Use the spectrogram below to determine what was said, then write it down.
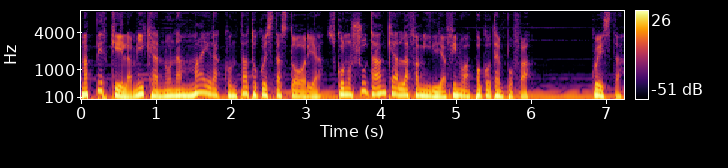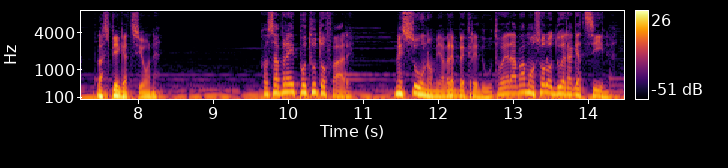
Ma perché l'amica non ha mai raccontato questa storia, sconosciuta anche alla famiglia fino a poco tempo fa? Questa la spiegazione. Cosa avrei potuto fare? Nessuno mi avrebbe creduto, eravamo solo due ragazzine.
